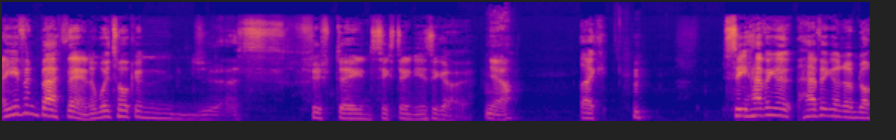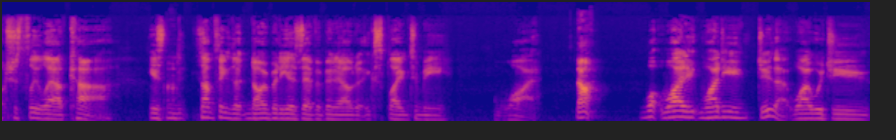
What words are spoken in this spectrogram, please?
even back then, and we're talking just 15, 16 years ago, Yeah. like, see, having a having an obnoxiously loud car is n- something that nobody has ever been able to explain to me why. No. What, why why do you do that? Why would you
